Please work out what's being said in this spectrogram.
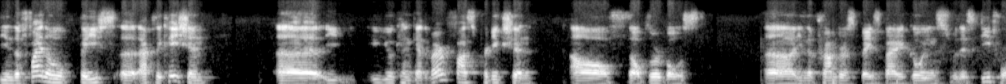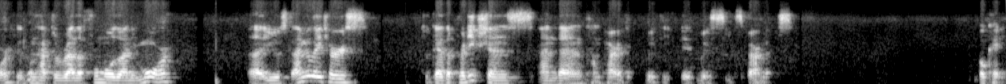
in the final Bayes uh, application, uh, you, you, can get a very fast prediction of the observables uh, in the parameter space by going through this detour. You don't have to run the full model anymore. Uh, use the emulators to get the predictions and then compare it with, it with experiments. Okay,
